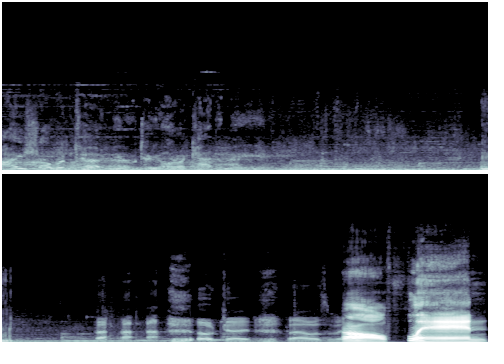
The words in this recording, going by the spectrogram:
I shall return you to your academy. okay, that was me. Oh, Flynn.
